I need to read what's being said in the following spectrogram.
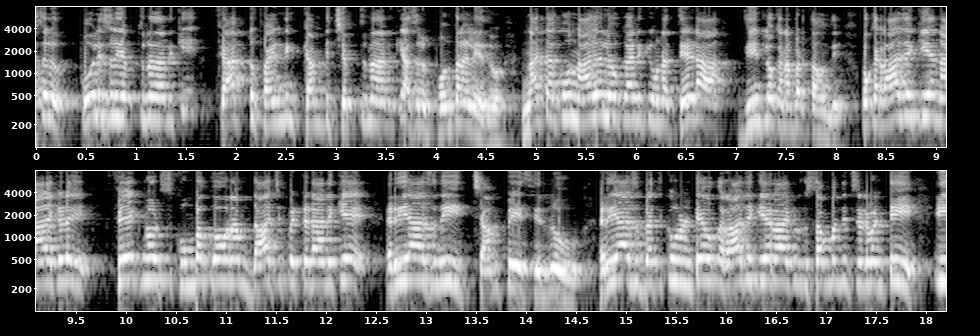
అసలు పోలీసులు చెప్తున్న దానికి ఫ్యాక్ట్ ఫైండింగ్ కమిటీ చెప్తున్నానికి అసలు పొంతన లేదు. నక్కకు నాగలోకానికి ఉన్న తేడా దీంట్లో కనబడతా ఉంది. ఒక రాజకీయ నాయకుడి ఫేక్ నోట్స్ కుంభకోణం దాచిపెట్టడానికే రియాజ్ని చంపేసిర్రు. రియాజ్ బ్రతికు ఉంటే ఒక రాజకీయ నాయకుడికి సంబంధించినటువంటి ఈ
